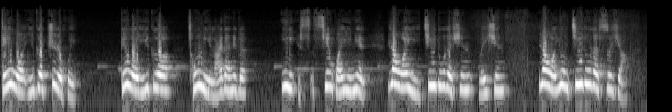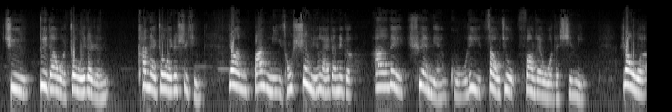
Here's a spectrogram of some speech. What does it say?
给我一个智慧，给我一个从你来的那个意心怀意念。让我以基督的心为心，让我用基督的思想去对待我周围的人，看待周围的事情，让把你从圣灵来的那个安慰、劝勉、鼓励、造就放在我的心里，让我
